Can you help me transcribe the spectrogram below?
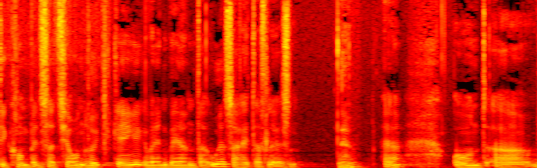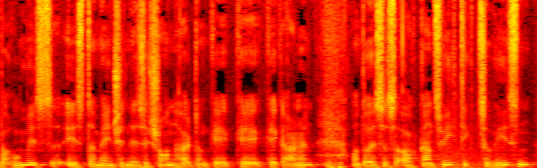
die Kompensation rückgängig, wenn wir an der Ursache das lösen. Ja? Und äh, warum ist, ist der Mensch in diese Schonhaltung ge ge gegangen? Mhm. Und da ist es auch ganz wichtig zu wissen,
